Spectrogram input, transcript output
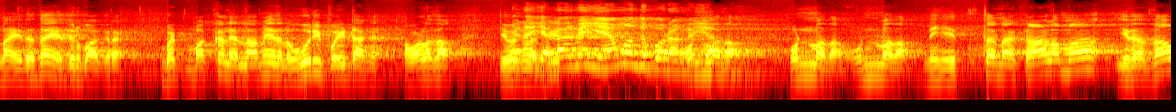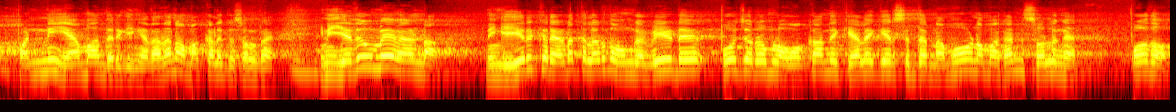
நான் இதை தான் எதிர்பார்க்குறேன். பட் மக்கள் எல்லாமே இதில் ஊறி போயிட்டாங்க. அவ்வளோதான் இவங்க எல்லாருமே ஏமாந்து போகிறாங்க உண்மைதான். உண்மைதான். உண்மைதான். நீங்கள் இத்தனை காலமாக இதை தான் பண்ணி ஏமாந்துருக்கீங்க. அதை தான் நான் மக்களுக்கு சொல்கிறேன் இனி எதுவுமே வேண்டாம். நீங்கள் இருக்கிற இடத்துல இருந்து உங்கள் வீடு பூஜை ரூமில் உட்காந்து கேளக்கீர் சித்தர் நமோ நமகன்னு சொல்லுங்கள் போதும்.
